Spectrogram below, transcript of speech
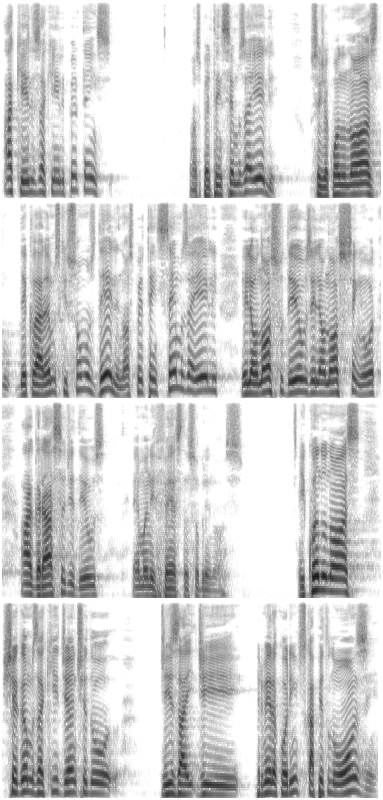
àqueles a quem ele pertence. Nós pertencemos a ele. Ou seja, quando nós declaramos que somos dele, nós pertencemos a ele, ele é o nosso Deus, ele é o nosso Senhor, a graça de Deus é manifesta sobre nós. E quando nós chegamos aqui diante do, de, de 1 Coríntios capítulo 11,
